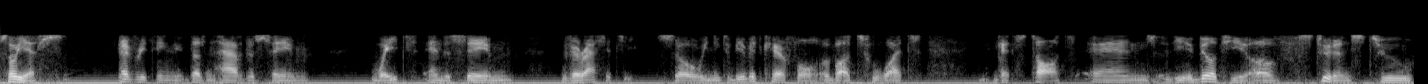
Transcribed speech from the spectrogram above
So yes, everything doesn't have the same weight and the same veracity. So we need to be a bit careful about what gets taught and the ability of students to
